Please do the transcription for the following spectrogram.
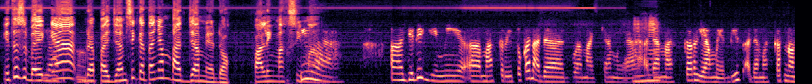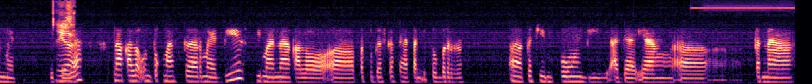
itu sebaiknya betul. berapa jam sih katanya 4 jam ya dok paling maksimal. Iya. Eh, jadi gini, eh, masker itu kan ada dua macam ya. Mhm. Ada masker yang medis, ada masker non medis, gitu Iya. ya. Nah kalau untuk masker medis, di mana kalau eh, petugas kesehatan itu berkecimpung di ada yang eh, kena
